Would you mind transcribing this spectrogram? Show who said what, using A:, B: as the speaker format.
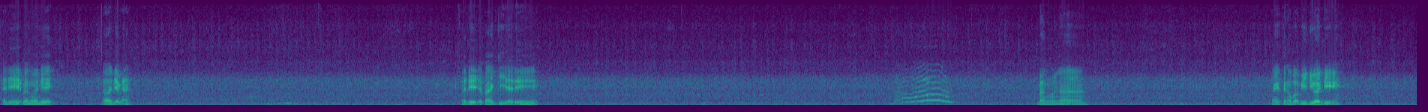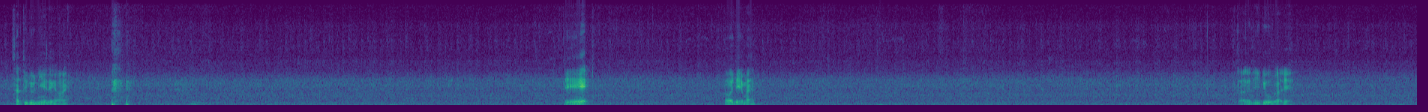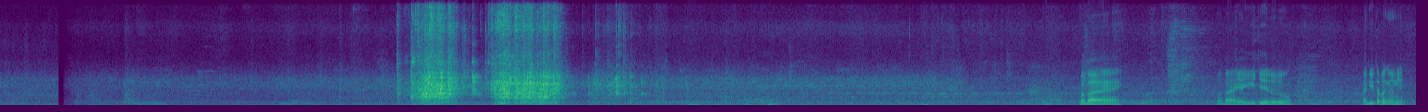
A: Adik, bangun adik. Oh, dia kan. Adik, dah pagi lah adik. Bangunlah. Saya tengah buat video adik ni. Satu dunia tengok ni. Dek. Oh, adik man. Tak akan tidur kat dia. Bye bye. Bye bye. Air kerja dulu. Adik tak bangun ni.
